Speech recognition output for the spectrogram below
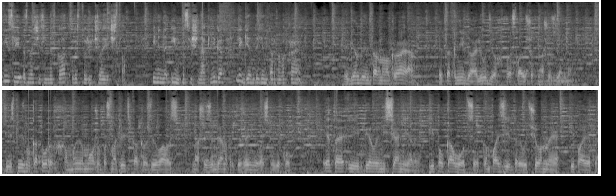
внесли значительный вклад в историю человечества. Именно им посвящена книга «Легенда янтарного края». Легенда янтарного края – это книга о людях, прославивших нашу землю, через призму которых мы можем посмотреть, как развивалась наша земля на протяжении восьми веков. Это и первые миссионеры, и полководцы, композиторы, ученые и поэты.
